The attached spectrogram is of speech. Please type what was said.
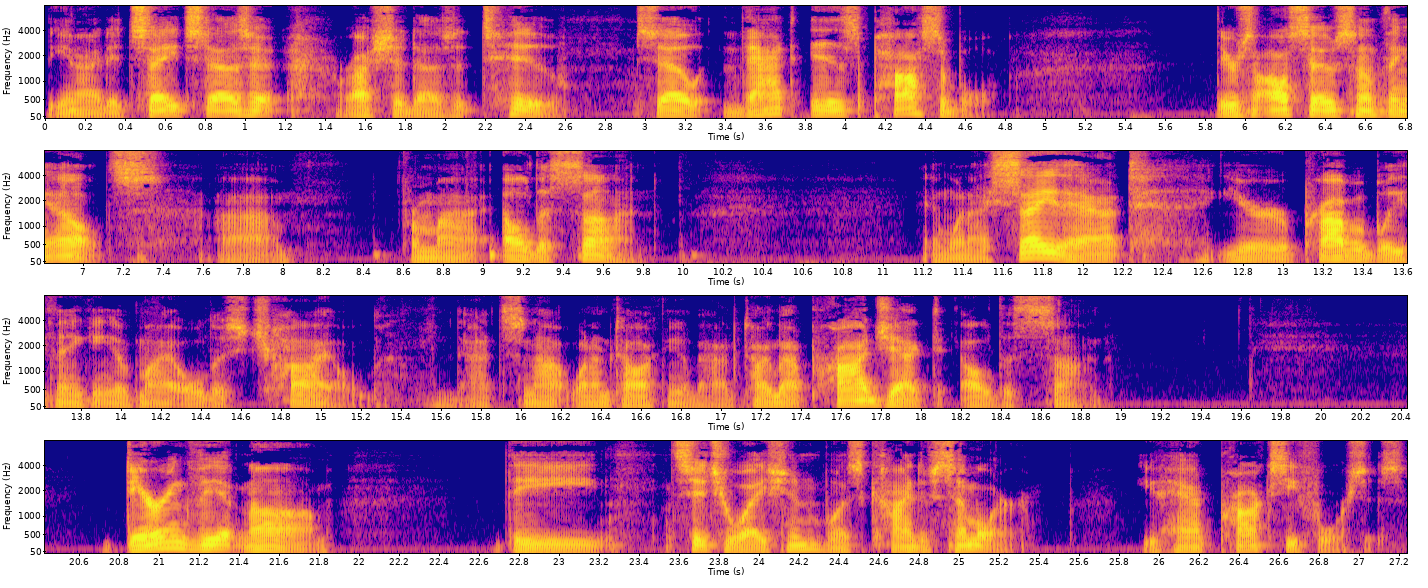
The United States does it, Russia does it too. So that is possible. There's also something else uh, from my eldest son. And when I say that, you're probably thinking of my oldest child. That's not what I'm talking about. I'm talking about Project Eldest Son. During Vietnam, the situation was kind of similar. You had proxy forces,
